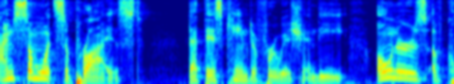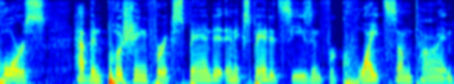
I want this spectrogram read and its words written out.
I'm somewhat surprised that this came to fruition. The owners, of course, have been pushing for expanded an expanded season for quite some time.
